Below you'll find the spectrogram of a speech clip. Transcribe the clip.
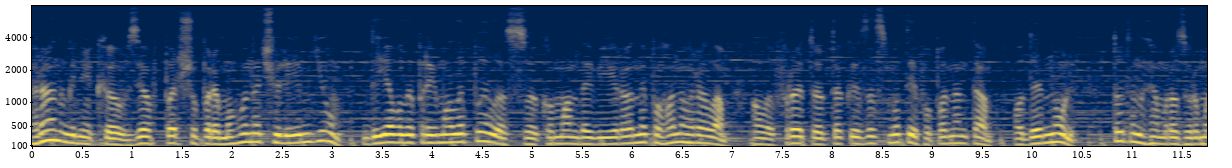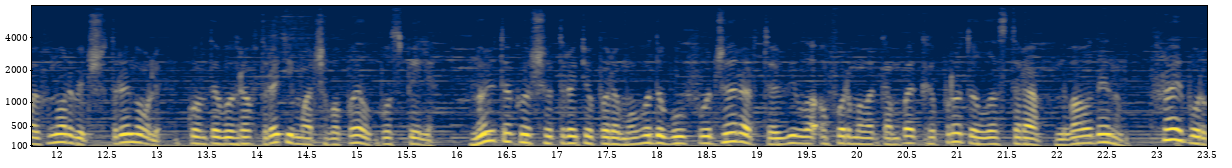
Рангнік взяв першу перемогу на чолі МЮ. Дияволи приймали Пелес. Команда Вієйра непогано грала, але Фред таки засмутив опонента 1-0. Тоттенгем розгромив Норвіч 3-0. Конте виграв третій матч в АПЛ поспіль. Ну і також третю перемогу добув Джерард. Вілла оформила камбек проти Лестера 2-1. Фрайбург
